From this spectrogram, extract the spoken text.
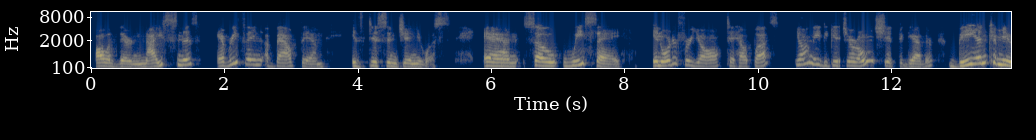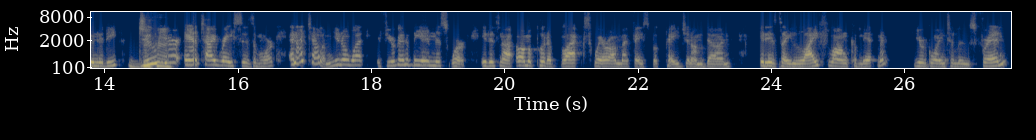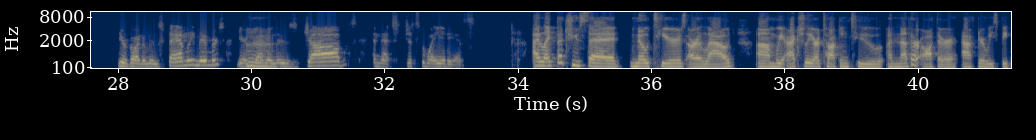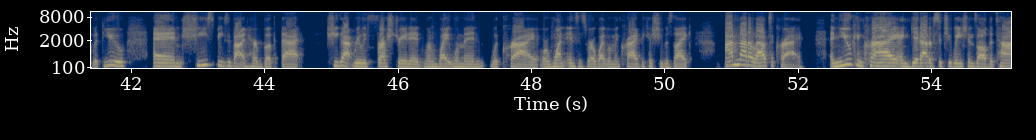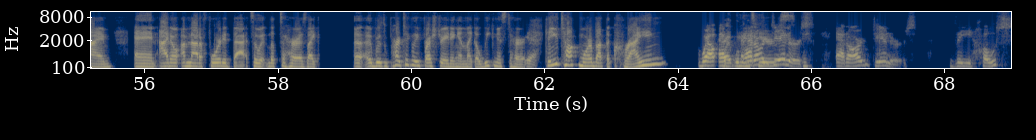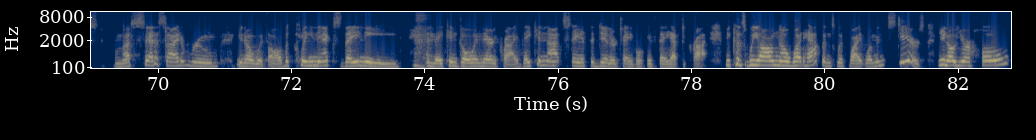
all of their niceness everything about them is disingenuous and so we say in order for y'all to help us y'all need to get your own shit together, be in community, do mm-hmm. your anti racism work. And I tell them, you know what? If you're going to be in this work, it is not, oh, I'm going to put a black square on my Facebook page and I'm done. It is a lifelong commitment. You're going to lose friends, you're going to lose family members, you're mm. going to lose jobs. And that's just the way it is. I like that you said no tears are allowed. Um, we actually are talking to another author after we speak with you, and she speaks about in her book that she got really frustrated when white women would cry, or one instance where a white woman cried because she was like, I'm not allowed to cry. And you can cry and get out of situations all the time. And I don't, I'm not afforded that. So it looked to her as like, uh, it was particularly frustrating and like a weakness to her. Yeah. Can you talk more about the crying well, at, at our dinners, at our dinners, the host must set aside a room, you know, with all the Kleenex they need, and they can go in there and cry. They cannot stay at the dinner table if they have to cry, because we all know what happens with white women's tears. You know, your whole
